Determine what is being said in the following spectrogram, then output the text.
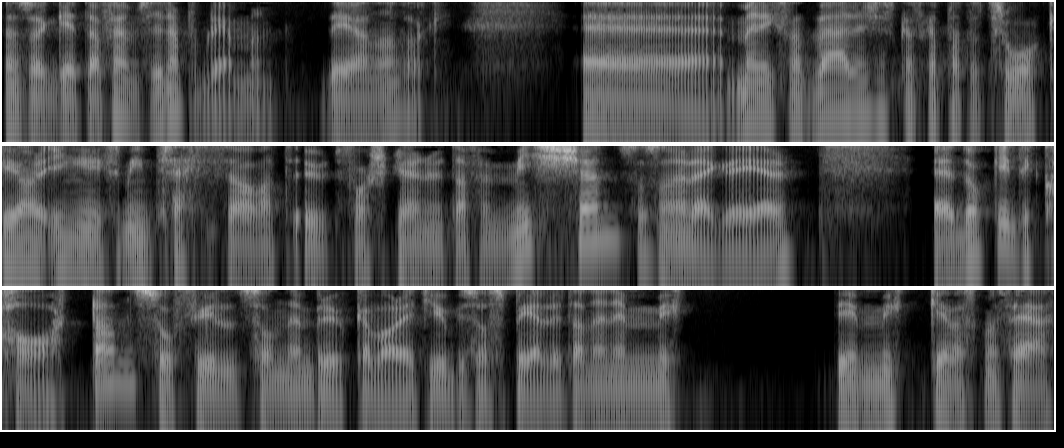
Sen så har GTA 5 sina problem, men det är en annan sak. Eh, men liksom att världen känns ganska platt och tråkig. Jag har inget liksom, intresse av att utforska den utanför missions och sådana där grejer. Eh, dock är inte kartan så fylld som den brukar vara i ett Ubisoft-spel utan den är mycket, det är mycket, vad ska man säga,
